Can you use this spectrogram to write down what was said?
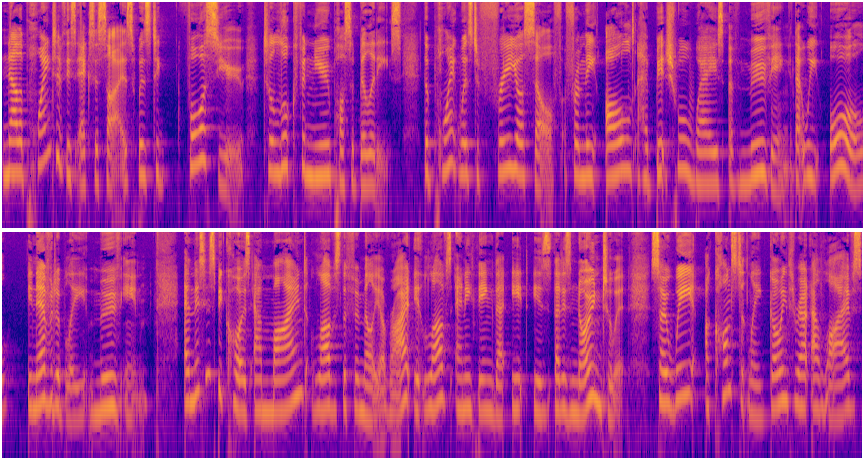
Now, the point of this exercise was to force you to look for new possibilities. The point was to free yourself from the old habitual ways of moving that we all inevitably move in. And this is because our mind loves the familiar, right? It loves anything that it is that is known to it. So we are constantly going throughout our lives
